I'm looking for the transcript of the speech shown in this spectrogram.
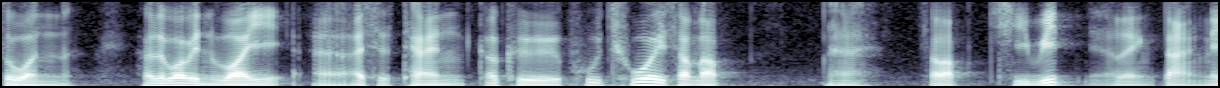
ส่วนเขาเรียกว่าเป็น Voice Assistant ก็คือผู้ช่วยสำหรับนะสำหรับชีวิตอะไรต่างๆใน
